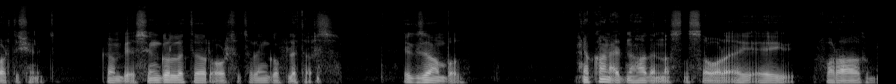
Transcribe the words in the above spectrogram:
partitioned. Can be a single letter or string of letters. Example. لو كان عندنا هذا النص نصوره A A فراغ B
